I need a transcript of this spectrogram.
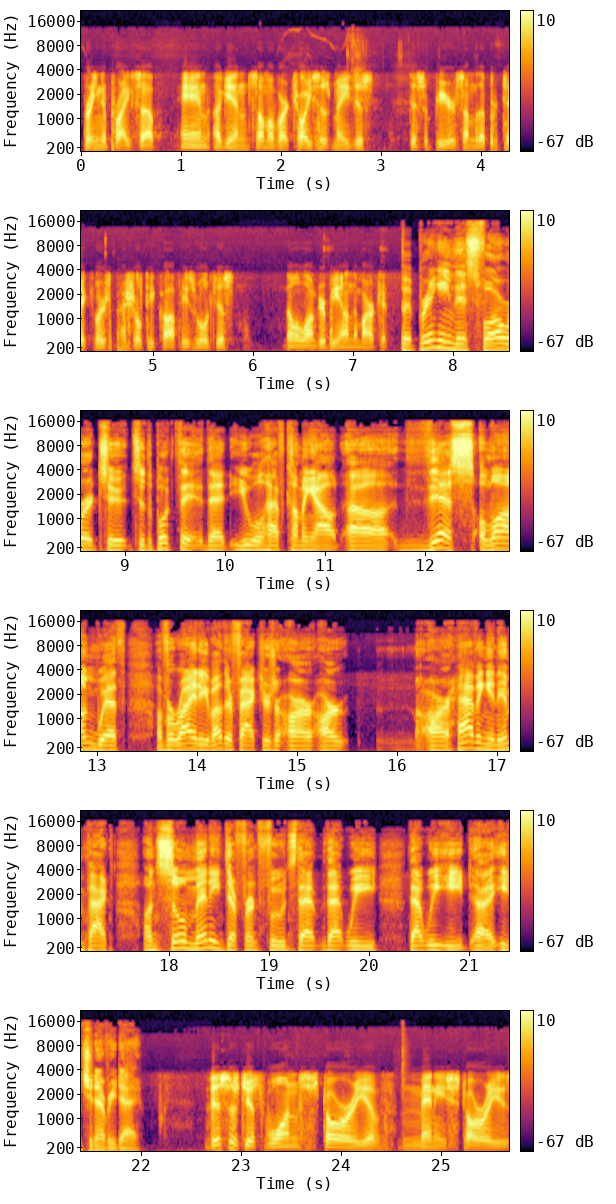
bring the price up. And again, some of our choices may just disappear. Some of the particular specialty coffees will just no longer be on the market. But bringing this forward to, to the book that, that you will have coming out, uh, this, along with a variety of other factors, are are are having an impact on so many different foods that, that we that we eat uh, each and every day. This is just one story of many stories.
